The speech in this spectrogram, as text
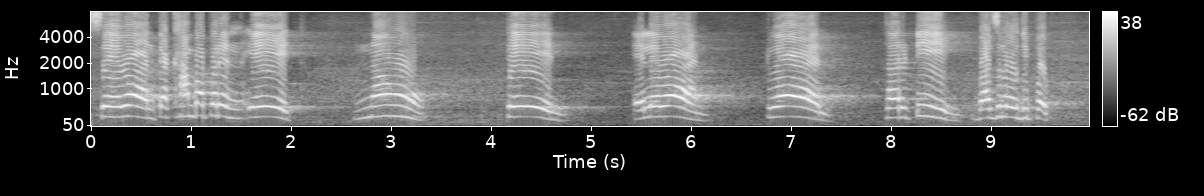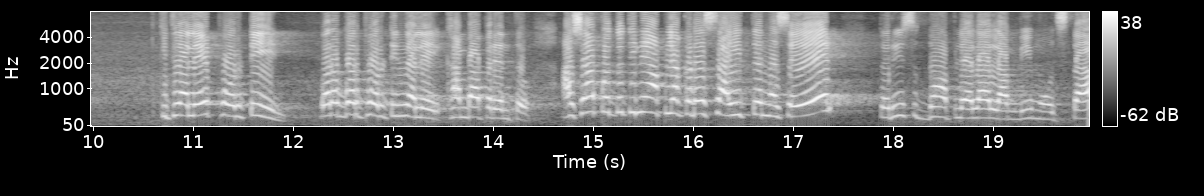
seven त्या खांबापर्यंत एट नऊ टेन इलेवन ट्वेल्व थर्टीन बाजलो दीपक. किती झाले? फोर्टीन. बरोबर फोर्टीन झाले खांबापर्यंत. अशा पद्धतीने आपल्याकडं साहित्य नसेल तरी सुद्धा आपल्याला लांबी मोजता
